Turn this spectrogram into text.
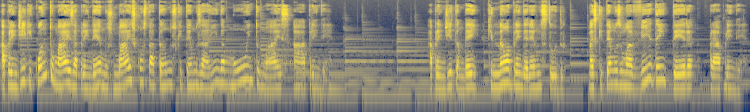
Aprendi que quanto mais aprendemos, mais constatamos que temos ainda muito mais a aprender. Aprendi também que não aprenderemos tudo, mas que temos uma vida inteira para aprender.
